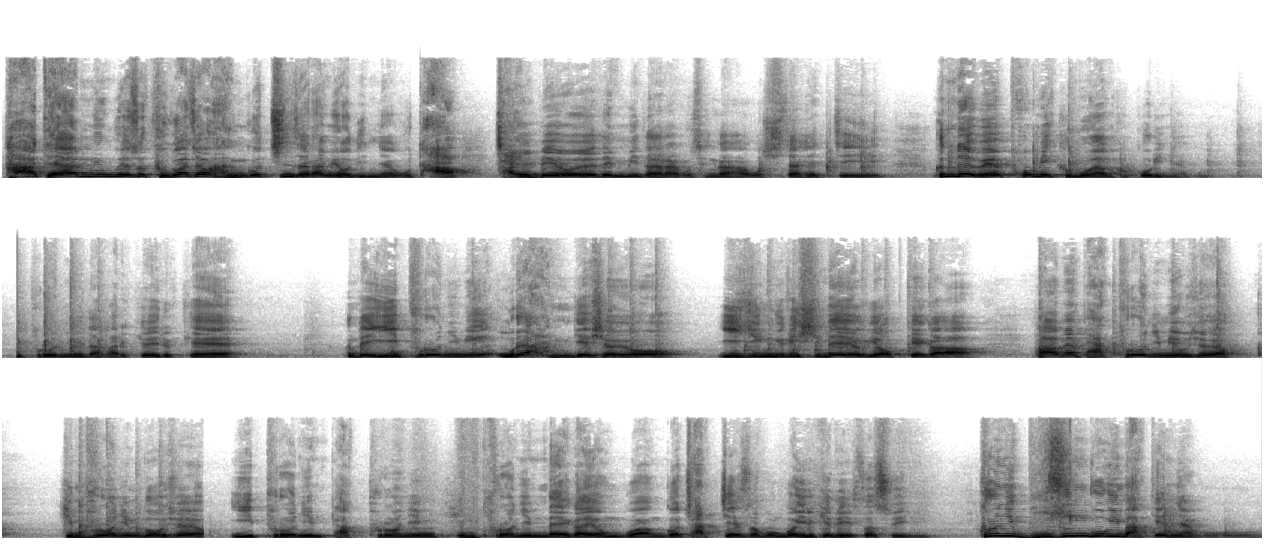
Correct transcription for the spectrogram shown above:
다 대한민국에서 그 과정 안 거친 사람이 어딨냐고 다 잘 배워야 됩니다라고 생각하고 시작했지. 근데 왜 폼이 그 모양 그 꼴이냐고. 이 프로님이 다 가르쳐 이렇게. 근데 이 프로님이 오래 안 계셔요. 이직률이 심해 여기 업계가. 다음엔 박 프로님이 오셔요. 김 프로님도 오셔요. 이 프로님, 박 프로님, 김 프로님 내가 연구한 거 잡지에서 본 거 이렇게 돼 있어 수익이. 그러니 무슨 곡이 맞겠냐고.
